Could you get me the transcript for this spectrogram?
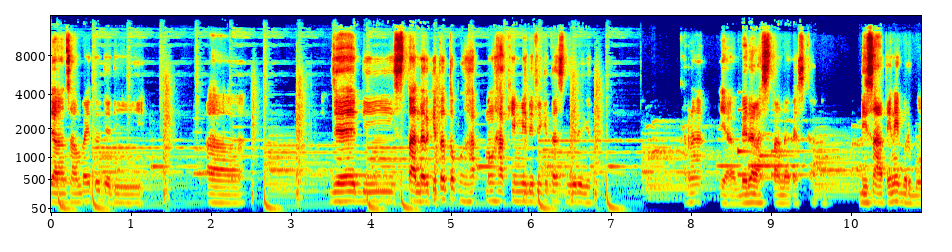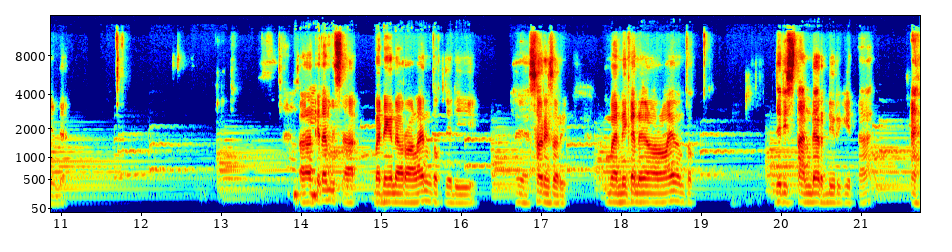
jangan sampai itu jadi uh, jadi standar kita untuk menghakimi diri kita sendiri gitu karena ya beda lah standarnya sekarang di saat ini berbeda. Okay. Uh, eh, kita bisa bandingkan dengan orang lain untuk jadi, ya sorry sorry, membandingkan dengan orang lain untuk jadi standar diri kita. Eh,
